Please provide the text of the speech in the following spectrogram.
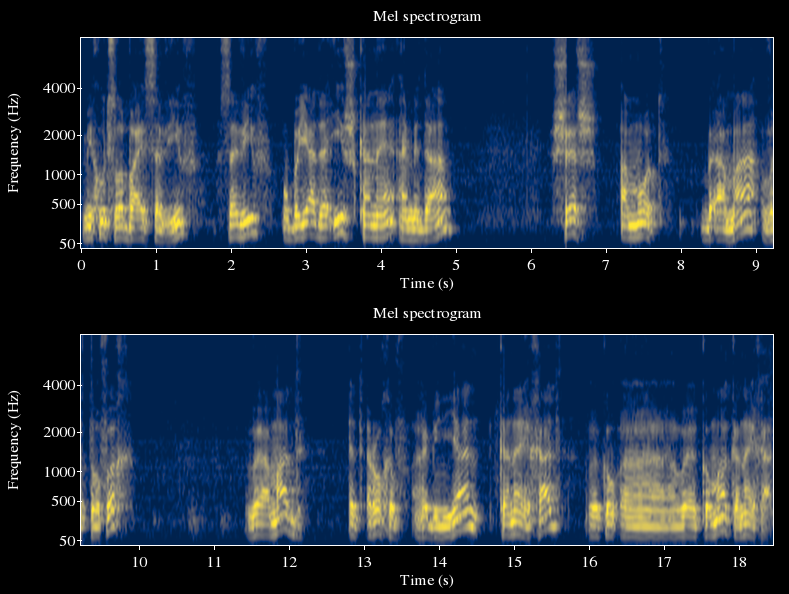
михут слабай савив, савив, убаяда иш кане амида, шеш амот беама в тофах, Веамад эт Рохов Габиньян Канаихад Векома Канаихад.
